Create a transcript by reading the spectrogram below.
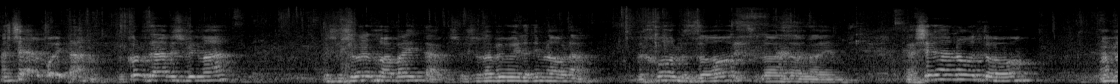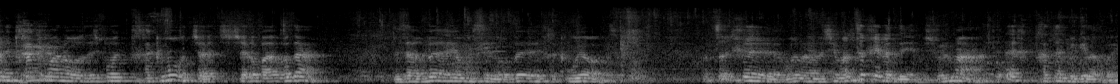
אז תשאר פה איתנו. וכל זה היה בשביל מה? בשביל שלא ילכו הביתה, בשביל שלא יביאו ילדים לעולם. בכל זאת לא עזר להם. כאשר יענו אותו, מה בנתחכמו לו? יש פה התחכמות שלו בעבודה. וזה הרבה היום עושים, הרבה התחכמויות. לא צריך, אומרים לאנשים, לא צריך ילדים, בשביל מה? תלך, תתחתן בגיל 40.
